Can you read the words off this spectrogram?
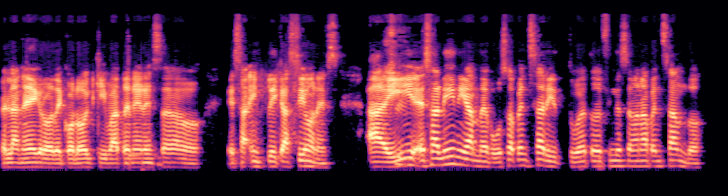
¿verdad? negro de color que iba a tener esas implicaciones. Ahí esa línea me puso a pensar y tuve todo el fin de semana pensando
